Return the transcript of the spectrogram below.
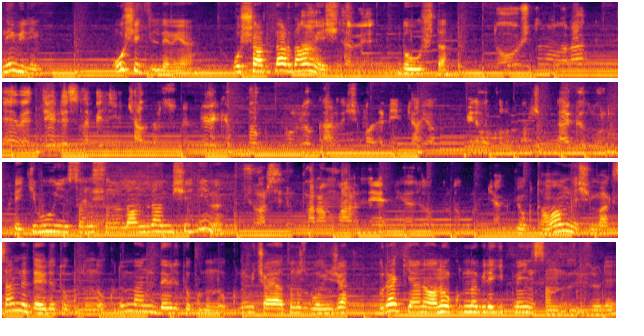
Ne bileyim. O şekilde mi ya? O şartlar daha mı eşit Tabii doğuşta? doğuştan olarak evet devlet sana belli imkanları sunuyor. Diyor ki okul yok kardeşim öyle bir imkan yok. Benim okulum var. Herkes vurdu. Peki bu insanı sınırlandıran bir şey değil mi? Şu var senin param var diye okunacak? Yok tamam da şimdi bak sen de devlet okulunda okudun ben de devlet okulunda okudum. Hiç hayatımız boyunca bırak yani anaokuluna bile gitme insanlarız biz öyle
